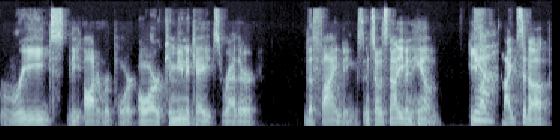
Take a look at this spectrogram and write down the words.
reads the audit report or communicates rather the findings. And so it's not even him. He Yeah. like types it up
